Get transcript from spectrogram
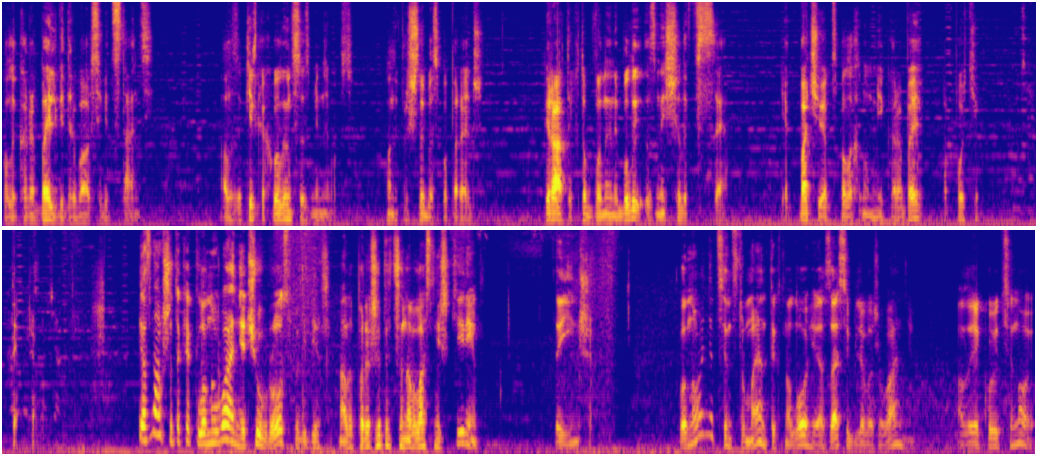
коли корабель відривався від станції. Але за кілька хвилин все змінилося. Вони прийшли без попереджень. Пірати, хто б вони не були, знищили все. Я бачив, як спалахнув мій корабель, а потім. Темрява. Я знав, що таке клонування, чув розповіді, але пережити це на власній шкірі це інше. Клонування це інструмент, технологія, засіб для виживання. Але якою ціною?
